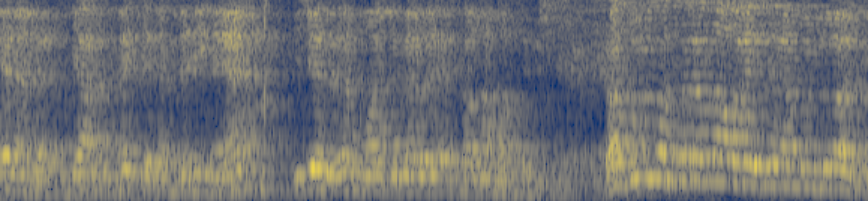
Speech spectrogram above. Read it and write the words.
erenler. Yani Mekke'den Medine'ye hicret eden muhacirler ve ensardan bahsetmiş. Resulullah sallallahu aleyhi ve sellem buyurdular ki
